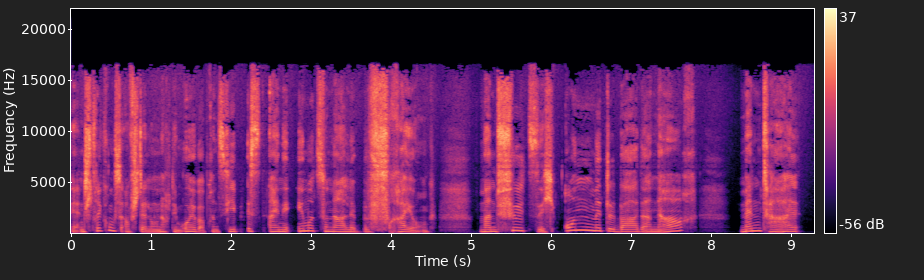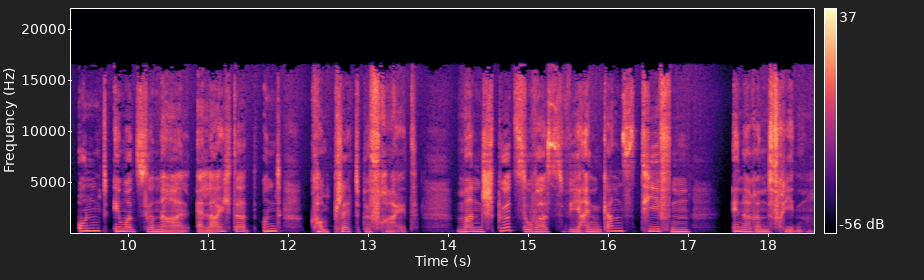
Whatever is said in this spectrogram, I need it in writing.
der Entstrickungsaufstellung nach dem Urheberprinzip ist eine emotionale Befreiung. Man fühlt sich unmittelbar danach mental und emotional erleichtert und komplett befreit. Man spürt sowas wie einen ganz tiefen inneren Frieden.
